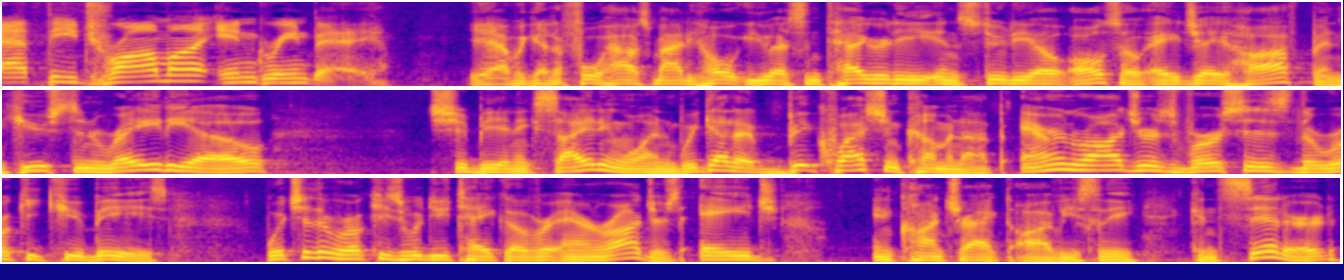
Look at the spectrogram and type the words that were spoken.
at the drama in Green Bay. Yeah, we got a full house. Matty Holt, U.S. Integrity in studio. Also, AJ Hoffman, Houston Radio should be an exciting one. We got a big question coming up Aaron Rodgers versus the rookie QBs. Which of the rookies would you take over Aaron Rodgers? Age and contract, obviously, considered.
